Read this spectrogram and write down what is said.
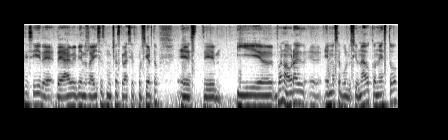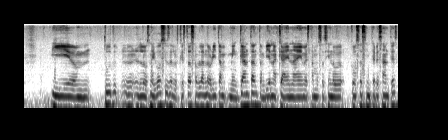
sí, sí, de, de Bienes Raíces. Muchas gracias, por cierto. Este, y eh, bueno, ahora eh, hemos evolucionado con esto y em, eh, los negocios de los que estás hablando ahorita me encantan. También acá en AM estamos haciendo cosas interesantes.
